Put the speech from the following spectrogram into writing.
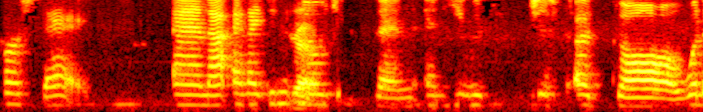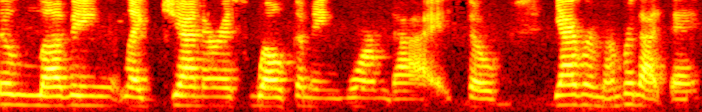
first day, and I, and I didn't Yeah. know Jason, and he was just a doll. What a loving, like generous, welcoming, warm guy. So yeah, I remember that day.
